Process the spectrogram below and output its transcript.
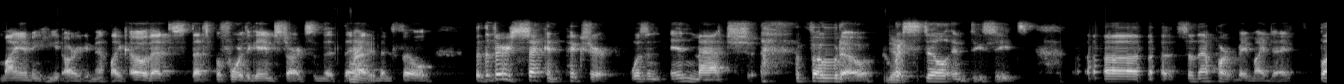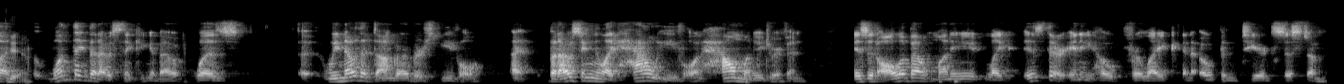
Miami Heat argument. Like, oh, that's, that's before the game starts and that they Right. hadn't been filled. But the very second picture was an in-match photo Yep. with still empty seats. Uh, so that part made my day. But Yeah. one thing that I was thinking about was uh, we know that Don Garber's evil, I, but I was thinking like how evil and how money driven. Is it all about money? Like, is there any hope for like an open tiered system?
